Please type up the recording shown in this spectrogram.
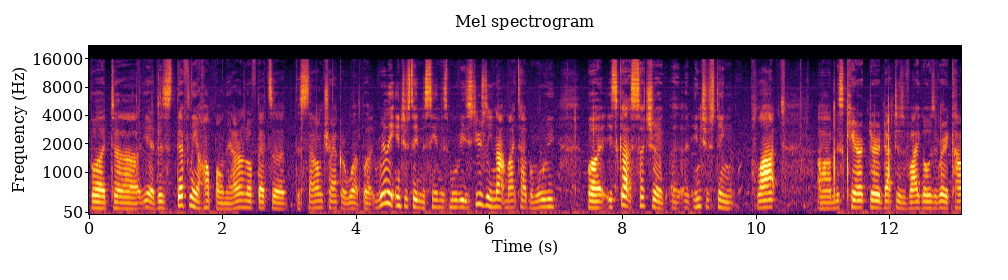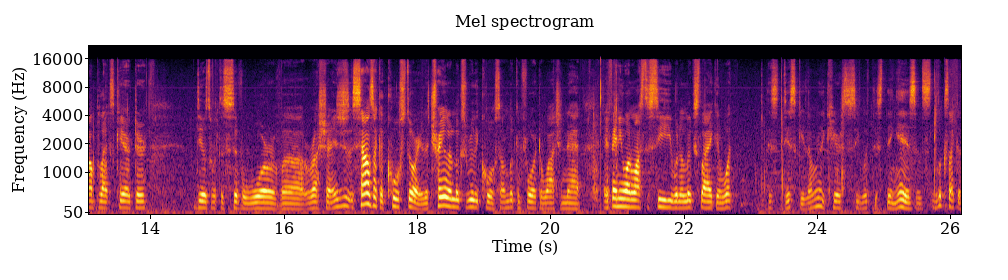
but uh, yeah there's definitely a hump on there I don't know if that's a the soundtrack or what but really interested in seeing this movie it's usually not my type of movie but it's got such a, a an interesting plot um, this character, Dr. Zhivago, is a very complex character. Deals with the civil war of uh, Russia. Just, it sounds like a cool story. The trailer looks really cool, so I'm looking forward to watching that. If anyone wants to see what it looks like and what this disc is, I'm really curious to see what this thing is. It looks like a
